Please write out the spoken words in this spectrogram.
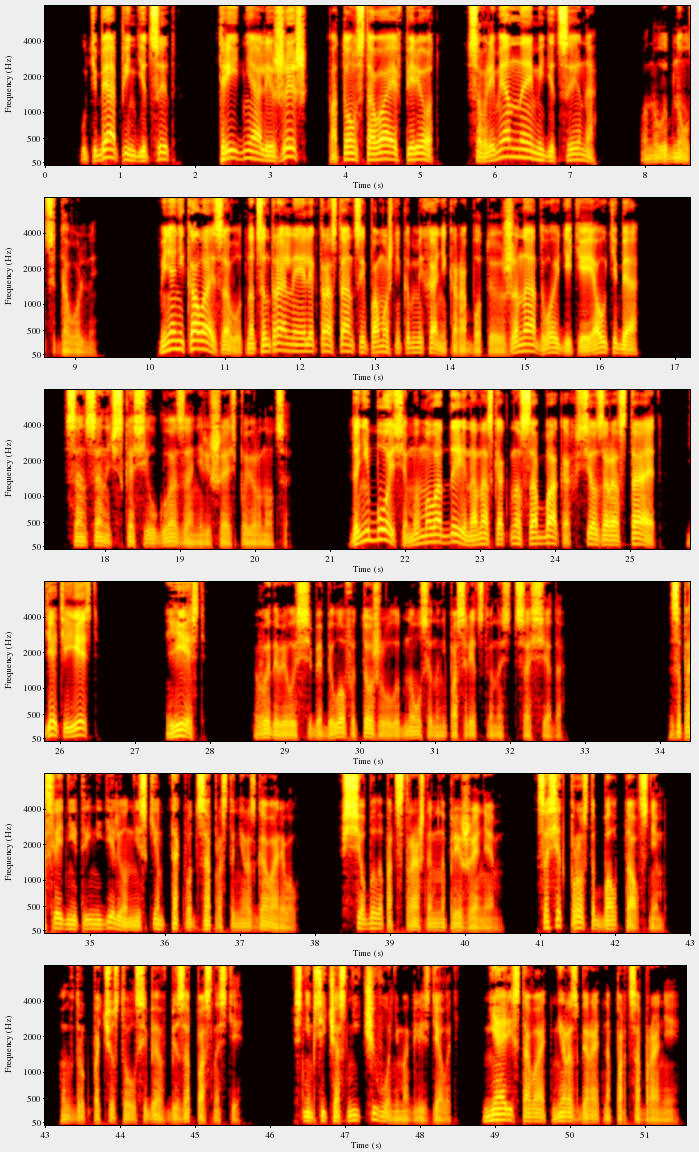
У тебя аппендицит. Три дня лежишь, потом вставай вперед. Современная медицина. Он улыбнулся довольный. Меня Николай зовут. На центральной электростанции помощником механика работаю. Жена, двое детей. А у тебя? Сан Саныч скосил глаза, не решаясь повернуться. Да не бойся, мы молодые, на нас как на собаках, все зарастает. Дети есть? Есть. Выдавил из себя Белов и тоже улыбнулся на непосредственность соседа. За последние три недели он ни с кем так вот запросто не разговаривал. Все было под страшным напряжением. Сосед просто болтал с ним. Он вдруг почувствовал себя в безопасности. С ним сейчас ничего не могли сделать. Ни арестовать, ни разбирать на партсобрании.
